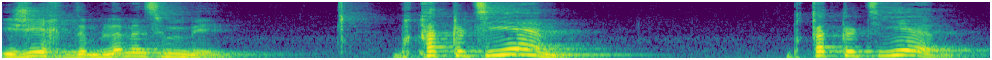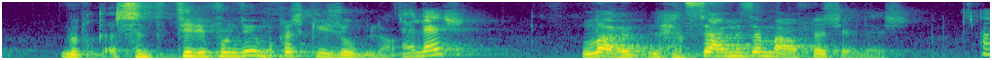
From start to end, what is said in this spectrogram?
يجي يخدم بلا ما نسميه بقى ثلاث أيام بقى ثلاث أيام شد التليفون ديالو ما بقاش كيجاوب لها علاش؟ والله لحد الساعة مازال ما عرفناش علاش آه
